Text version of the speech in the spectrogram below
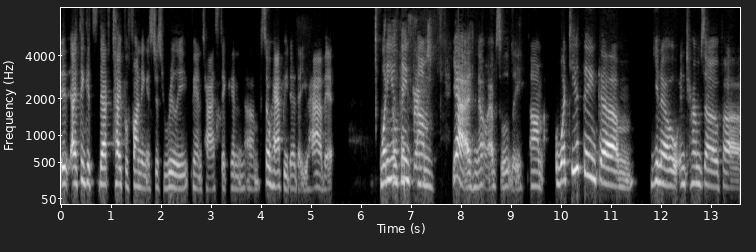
it, I think it's that type of funding is just really fantastic, and um, so happy to, that you have it. What do you oh, think? Um, yeah, no, absolutely. Um, what do you think? Um, you know, in terms of uh,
